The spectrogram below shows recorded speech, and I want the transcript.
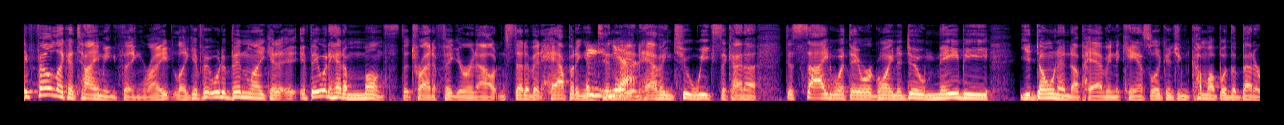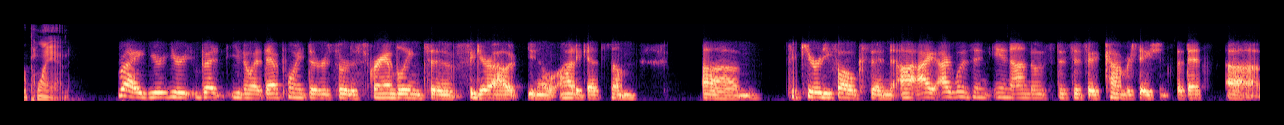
it felt like a timing thing, right? Like if it would have been like a, if they would have had a month to try to figure it out instead of it happening in Tinley yeah. and having two weeks to kind of decide what they were going to do, maybe you don't end up having to cancel it because you can come up with a better plan. Right. You're you're but you know at that point they're sort of scrambling to figure out you know how to get some um, security folks and I I wasn't in on those specific conversations, but that's uh,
